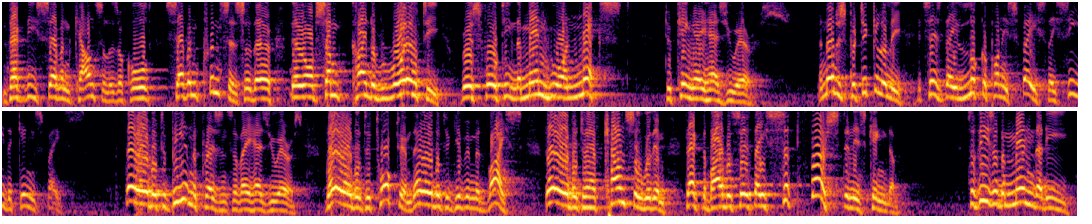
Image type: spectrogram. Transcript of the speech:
In fact, these seven counselors are called seven princes, so they're, they're of some kind of royalty. Verse 14 the men who are next to King Ahasuerus. And notice particularly, it says they look upon his face, they see the king's face. They're able to be in the presence of Ahasuerus. They're able to talk to him. They're able to give him advice. They're able to have counsel with him. In fact, the Bible says they sit first in his kingdom. So these are the men that he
